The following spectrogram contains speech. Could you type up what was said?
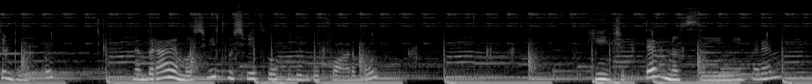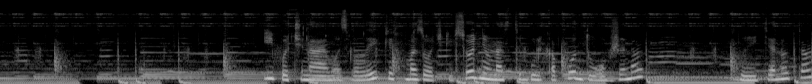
цибульку. Набираємо світло-світло голубу фарбу. Кінчик темно-синій беремо. І починаємо з великих мазочків. Сьогодні у нас цибулька подовжена, витягнута.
